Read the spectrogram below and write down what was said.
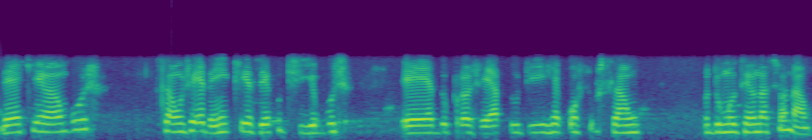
né, que ambos são gerentes executivos é, do projeto de reconstrução do Museu Nacional.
